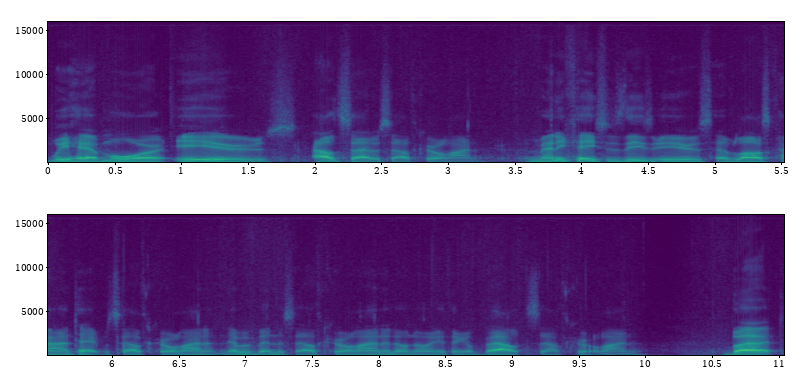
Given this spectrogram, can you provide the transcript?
we have more heirs outside of South Carolina. In many cases, these heirs have lost contact with South Carolina, never been to South Carolina, don't know anything about South Carolina. But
